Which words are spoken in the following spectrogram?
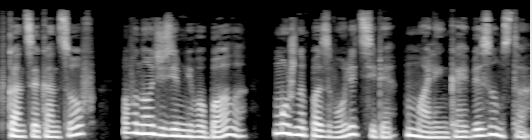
В конце концов, в ночь зимнего бала можно позволить себе маленькое безумство.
